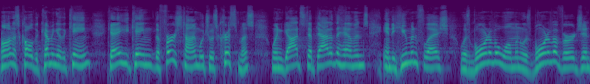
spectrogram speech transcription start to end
on. Is called the coming of the king okay? He came the first time which was christmas when god stepped out of the heavens into human flesh was born of a woman was born of a virgin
